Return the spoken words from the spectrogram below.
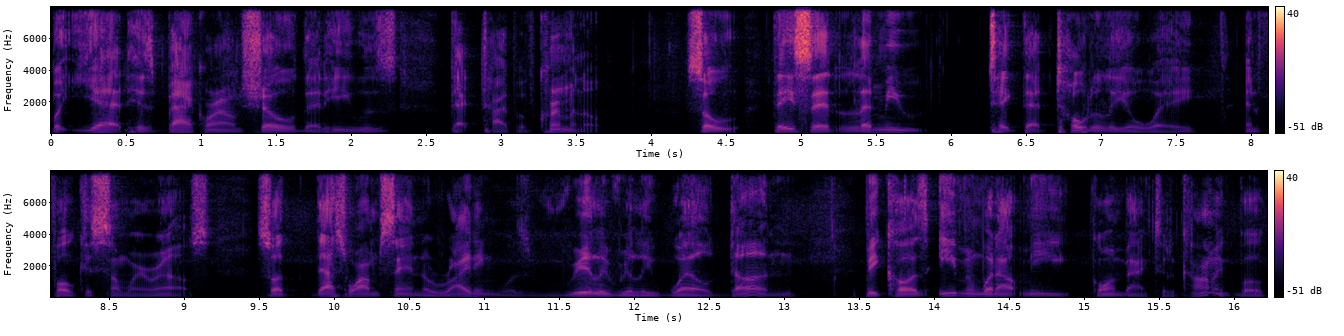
but yet his background showed that he was that type of criminal so they said let me take that totally away and focus somewhere else so that's why i'm saying the writing was really really well done because even without me going back to the comic book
